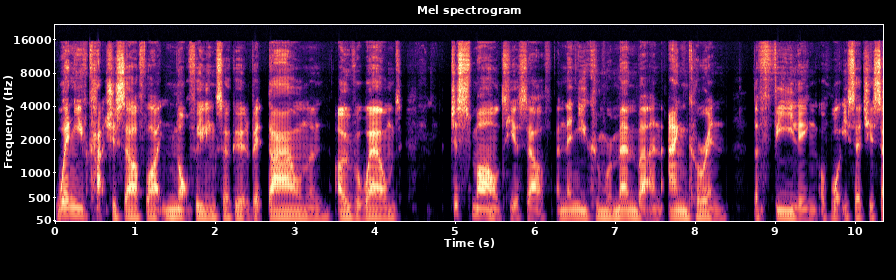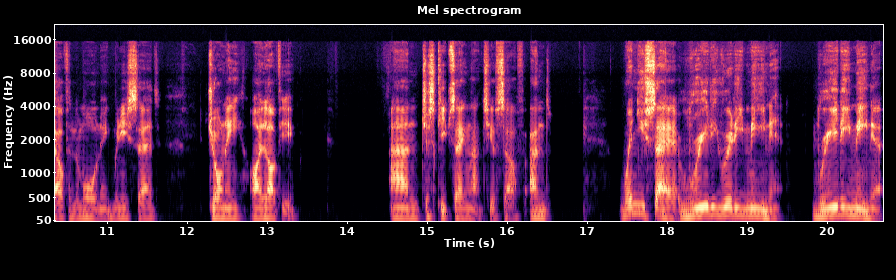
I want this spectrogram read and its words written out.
when you catch yourself like not feeling so good, a bit down and overwhelmed, just smile to yourself. And then you can remember and anchor in the feeling of what you said to yourself in the morning when you said, Jonny, I love you. And just keep saying that to yourself. And when you say it, really, really mean it. Really mean it.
